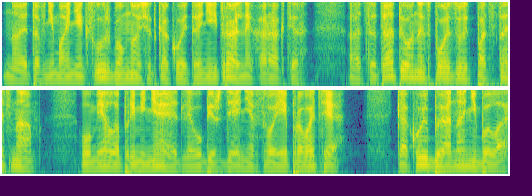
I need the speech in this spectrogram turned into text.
Но это внимание к службам носит какой-то нейтральный характер, а цитаты он использует под стать нам, умело применяя для убеждения в своей правоте, какой бы она ни была.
